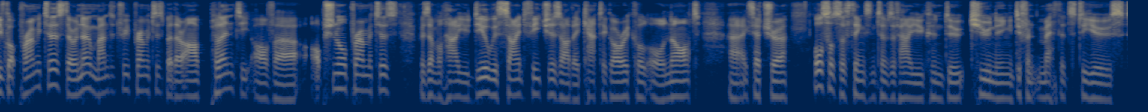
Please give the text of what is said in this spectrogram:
You've got parameters. There are no mandatory parameters, but there are plenty of uh, optional parameters. For example, how you deal with side features, are they categorical or not, uh, etc. All sorts of things in terms of how you can do tuning, different methods to use.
